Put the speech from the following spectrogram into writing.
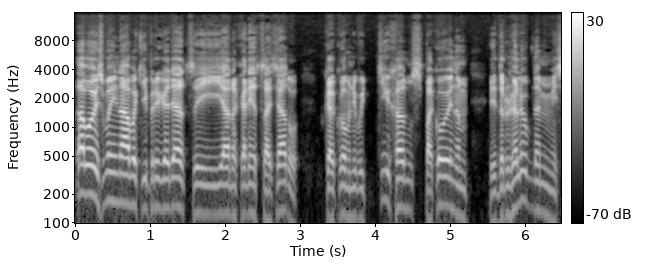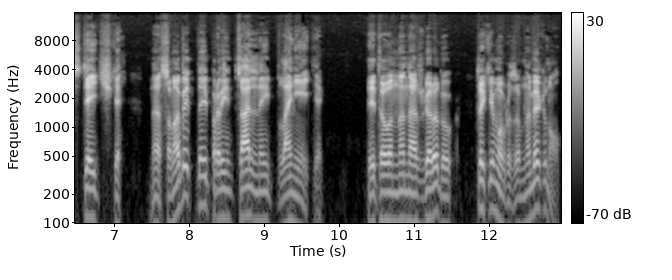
Авось мои навыки пригодятся, и я наконец осяду в каком-нибудь тихом, спокойном и дружелюбном местечке на самобытной провинциальной планете. Это он на наш городок таким образом намекнул.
